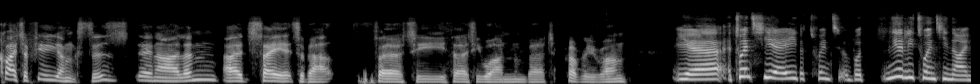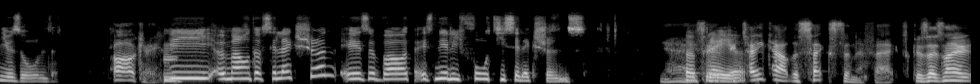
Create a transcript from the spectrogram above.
quite a few youngsters in Ireland. I'd say it's about 30, 31, but probably wrong. Yeah, 28, 20, but nearly 29 years old. Oh, okay. Hmm. The amount of selection is about, it's nearly 40 selections. Yeah, per see, player. if you take out the Sexton effect, because there's no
